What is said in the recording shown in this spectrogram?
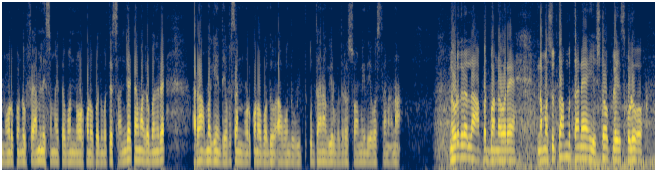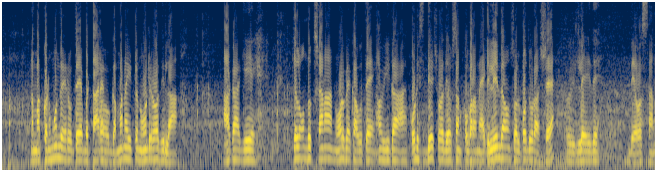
ನೋಡಿಕೊಂಡು ಫ್ಯಾಮಿಲಿ ಸಮೇತ ಬಂದು ನೋಡ್ಕೊಂಡು ಹೋಗ್ಬೋದು. ಮತ್ತು ಸಂಜೆ ಟೈಮ್ ಆದರೆ ಬಂದರೆ ಆರಾಮಾಗಿ ದೇವಸ್ಥಾನ ನೋಡ್ಕೊಂಡು ಹೋಗ್ಬೋದು, ಆ ಒಂದು ಉದ್- ಉದ್ದಾನ ವೀರಭದ್ರ ಸ್ವಾಮಿ ದೇವಸ್ಥಾನನ. ನೋಡಿದ್ರಲ್ಲ ಆಪತ್ತು ಬಂದವರೇ, ನಮ್ಮ ಸುತ್ತಮುತ್ತನೇ ಎಷ್ಟೋ ಪ್ಲೇಸ್ಗಳು ನಮ್ಮ ಕಣ್ಮುಂದೆ ಇರುತ್ತೆ ಬಟ್ ಆರೆ ಗಮನ ಇಟ್ಟು ನೋಡಿರೋದಿಲ್ಲ. ಹಾಗಾಗಿ ಕೆಲವೊಂದು ಕ್ಷಣ ನೋಡಬೇಕಾಗುತ್ತೆ. ನಾವು ಈಗ ಕೋಡಿ ಸಿದ್ದೇಶ್ವರ ದೇವಸ್ಥಾನಕ್ಕೆ ಬರೋಣ. ಇಲ್ಲಿಂದ ಒಂದು ಸ್ವಲ್ಪ ದೂರ ಅಷ್ಟೇ. ಇಲ್ಲೇ ಇದೆ ದೇವಸ್ಥಾನ.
